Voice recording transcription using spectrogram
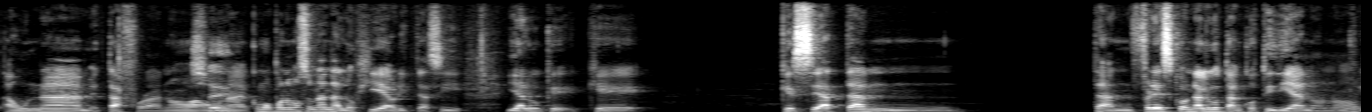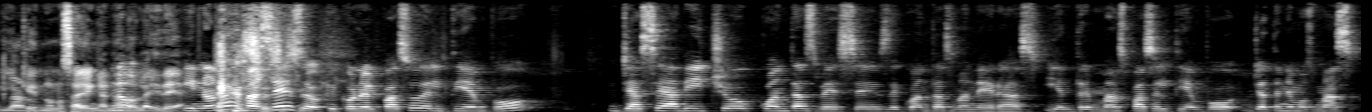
a una metáfora, ¿no? A Sí. una, cómo ponemos una analogía ahorita así, y algo que, que, que sea tan tan fresco en algo tan cotidiano, ¿no? Claro. Y que no nos hayan ganado No, la idea. Y no nada más Sí, sí, sí. eso, que con el paso del tiempo ya se ha dicho cuántas veces, de cuántas maneras, y entre más pasa el tiempo, ya tenemos más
